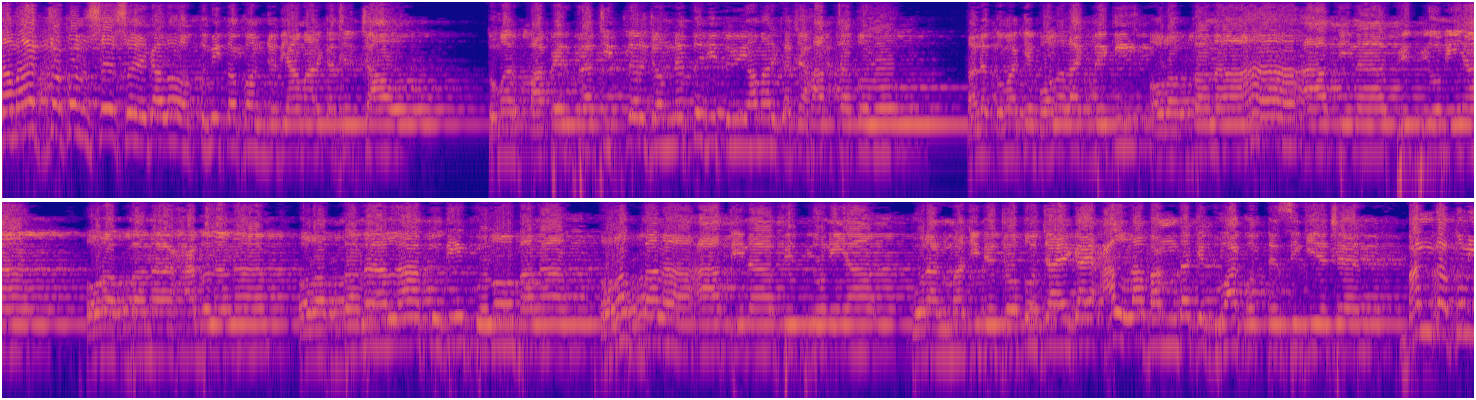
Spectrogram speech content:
নামাজ যখন শেষ হয়ে গেল, তুমি তখন যদি আমার কাছে চাও, তোমার পাপের প্রাচিত্রের জন্য যদি তুমি আমার কাছে হাতটা তোলো, তাহলে তোমাকে বলা লাগবে কি? ও রব্বানা আতিনা ফিদ দুনিয়া হাবলানা, ও রব্বানা লা তুদি কুলুবানা, ও রব্বানা আতিনা ফিদ দুনিয়া। কোরআন মাজিদে যত জায়গায় আল্লাহ বান্দাকে দোয়া করতে শিখিয়েছেন, বান্দা তুমি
